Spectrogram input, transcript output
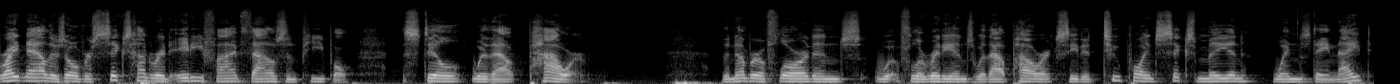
Right now, there's over 685,000 people still without power. The number of Floridians, Floridians without power exceeded 2.6 million Wednesday night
